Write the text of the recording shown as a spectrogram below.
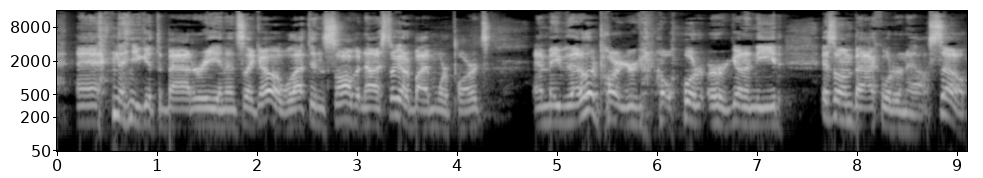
and then you get the battery, and it's like, oh, well, that didn't solve it. Now I still got to buy more parts and maybe that other part you're gonna order or gonna need is on back order now. So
